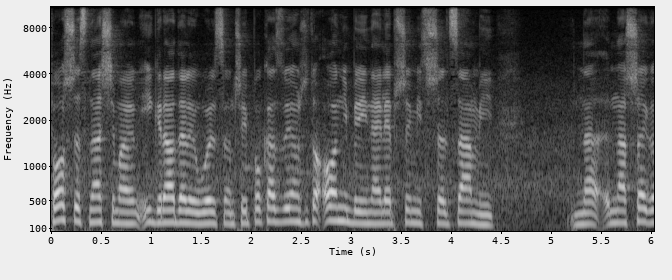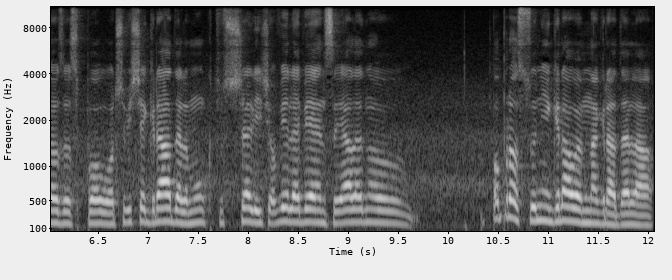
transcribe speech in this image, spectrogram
Po 16 mają i Gradel i Wilson, czyli pokazują, że to oni byli najlepszymi strzelcami na, naszego zespołu. Oczywiście Gradel mógł tu strzelić o wiele więcej, ale no po prostu nie grałem na Gradela.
